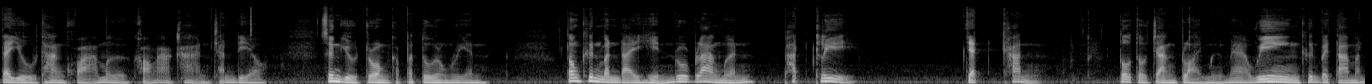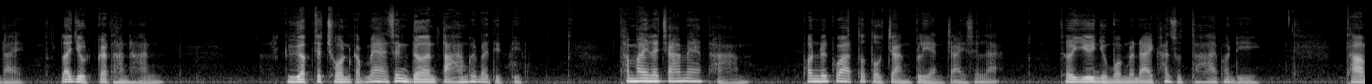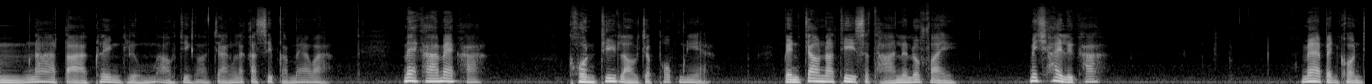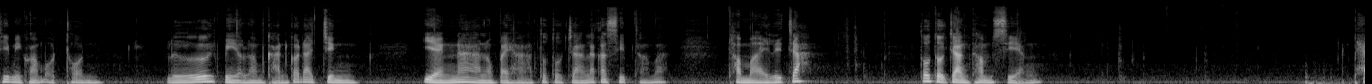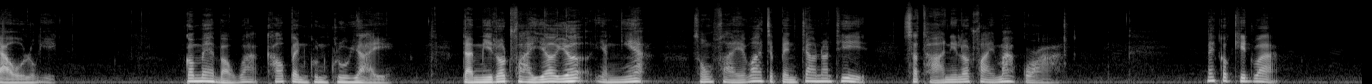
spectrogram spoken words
แต่อยู่ทางขวามือของอาคารชั้นเดียว ซึ่งอยู่ตรงกับประตูโรงเรียน ต้องขึ้นบันไดหินรูปร่างเหมือนพัดคลี่เจ็ดขั้น โตโตจังปล่อยมือแม่วิ่งขึ้นไปตามบันได แล้วหยุดกระทันหัน เกือบจะชนกับแม่ซึ่งเดินตามขึ้นไปติดๆทำไมละจ้าแม่ถาม เพราะนึกว่าโตโตจังเปลี่ยนใจเสียแล้วเธอยืนอยู่บนบันไดขั้นสุดท้ายพอดีทำหน้าตาเคร่งขรึมเอาจริงเอาจังและกระซิบกับแม่ว่า แม่คะแม่คะคนที่เราจะพบเนี่ย เป็นเจ้าหน้าที่สถานเรือรถไฟ ไม่ใช่หรือคะ แม่เป็นคนที่มีความอดทน หรือมีอารมณ์ขันก็ได้จึง เอียงหน้าลงไปหาโตโตจังและกระซิบถามว่าทำไมหรือจ๊ะโตโตจังทำเสียง แผ่วลงอีก ก็แม่บอกว่าเขาเป็นคุณครูใหญ่ แต่มีรถไฟเยอะๆอย่างเงี้ยสงสัยว่าจะเป็นเจ้าหน้าที่สถานีรถไฟมากกว่าแม่ก็คิดว่า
